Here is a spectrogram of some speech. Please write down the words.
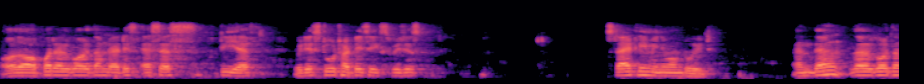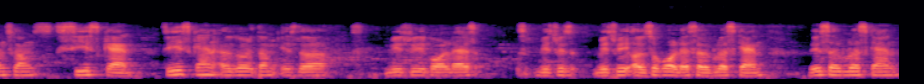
or the upper algorithm that is SSTF which is 236 which is slightly minimum to it. And then the algorithm comes C-scan C-scan algorithm is the which we called as which is which we also called as circular scan. This circular scan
